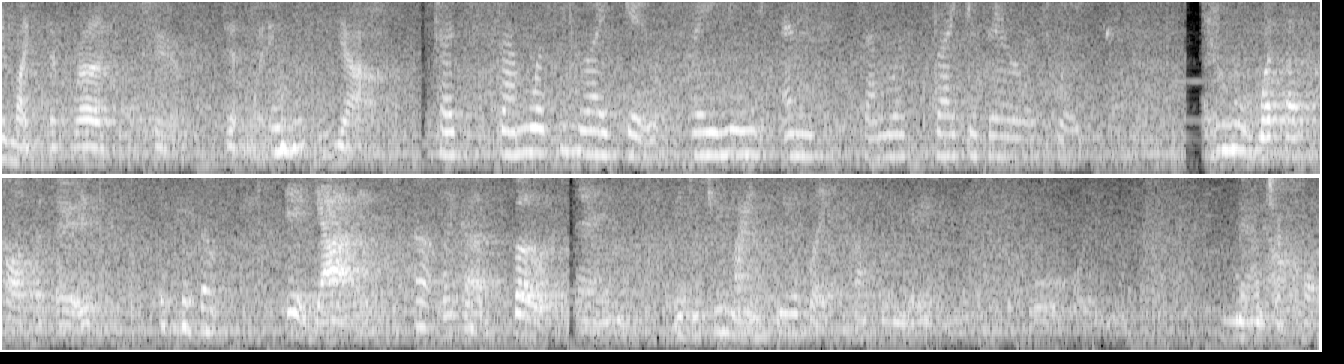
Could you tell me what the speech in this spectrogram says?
We liked the rugs too, didn't we? Mhm. Yeah. Because some looked like it was raining and some looked like there was waves. I don't know what that's called, but there's, It's a boat. it, yeah, it's Oh. like a boat. And it just reminds me of like something very mystical and Magical.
